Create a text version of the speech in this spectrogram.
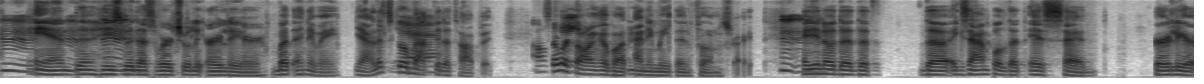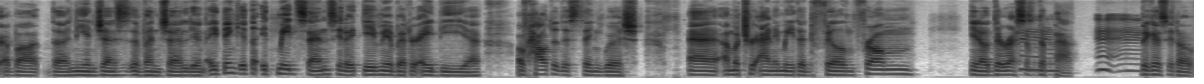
Mm. and uh, he's with us virtually earlier. But anyway, yeah, let's go back to the topic. Okay. So we're talking about animated films, right? And you know the the the example that is said earlier about the Neon Genesis Evangelion, I think it it made sense. You know, it gave me a better idea of how to distinguish uh, a mature animated film from you know the rest of the pack. Because you know,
